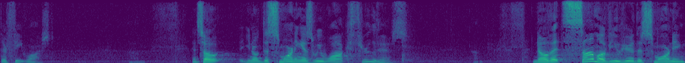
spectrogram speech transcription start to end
their feet washed. And so, you know, this morning as we walk through this, know that some of you here this morning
